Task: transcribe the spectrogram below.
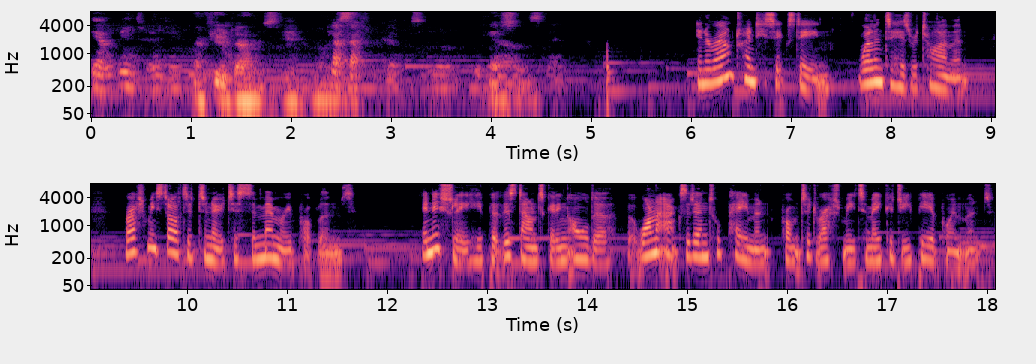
yeah, we've been to India. A few times. you know. Plus Africa as well. with Yeah. there. In around 2016, well into his retirement, Rashmi started to notice some memory problems. Initially, he put this down to getting older, but one accidental payment prompted Rashmi to make a GP appointment.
